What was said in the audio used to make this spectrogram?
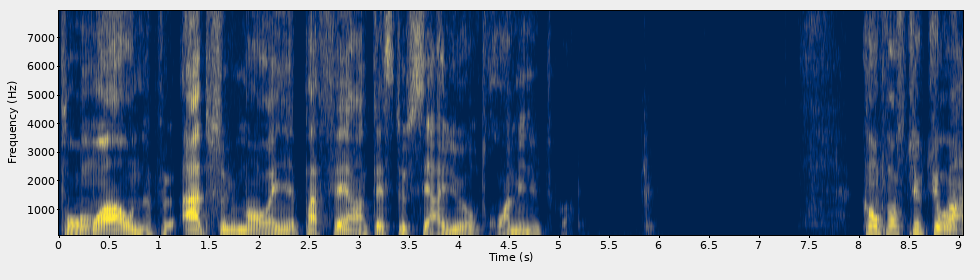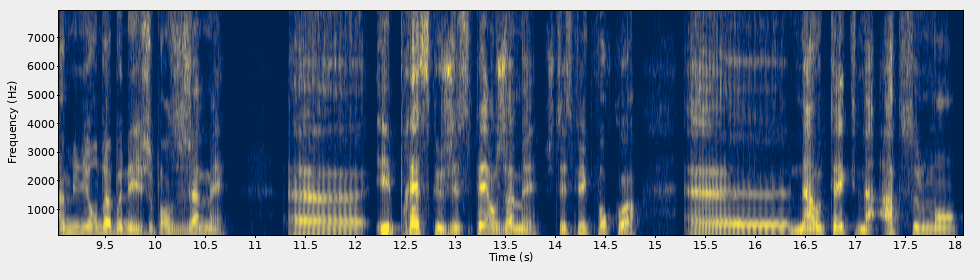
pour moi, on ne peut absolument pas faire un test sérieux en trois minutes. Quand penses-tu que tu auras un million d'abonnés? Je pense jamais. Euh, et presque, j'espère jamais. Je t'explique pourquoi. Euh, Nowtech n'a absolument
